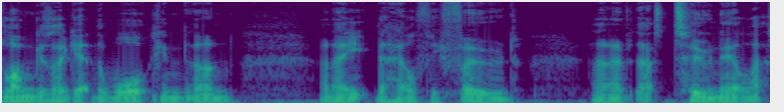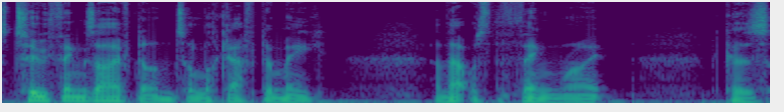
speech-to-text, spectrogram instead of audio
long as I get the walking done and I eat the healthy food, and that's two nil. That's two things I've done to look after me, and that was the thing, right? Because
